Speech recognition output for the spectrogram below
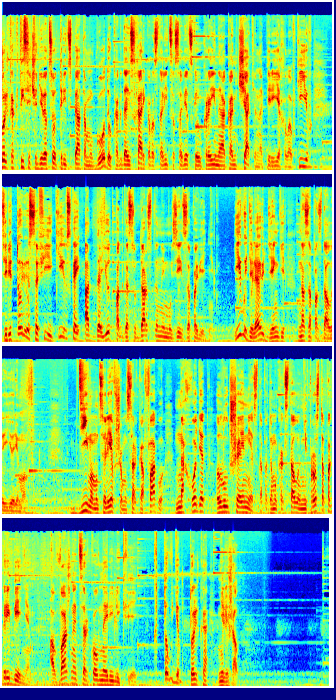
Только к 1935 году, когда из Харькова столица Советской Украины окончательно переехала в Киев, территорию Софии Киевской отдают под Государственный музей-заповедник и выделяют деньги на запоздалый ее ремонт. Димам, уцелевшему саркофагу, находят лучшее место, потому как стало не просто погребением, а важной церковной реликвией. Кто в нем только не лежал –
